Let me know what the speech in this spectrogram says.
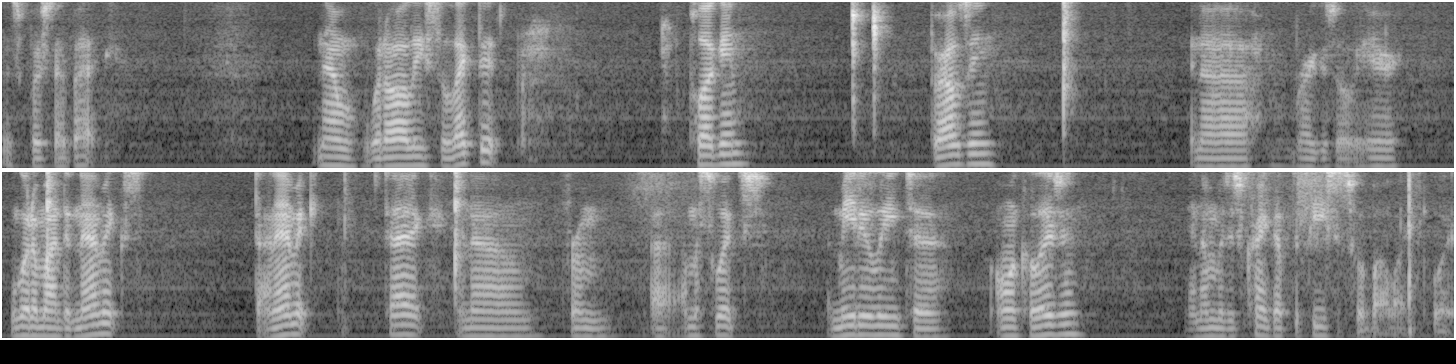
Let's push that back. Now, with all these selected, plugin, browsing, and uh, break this over here. We'll go to my dynamics, dynamic tag, and um, from uh, I'm gonna switch immediately to on collision and I'm gonna just crank up the pieces to about like what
